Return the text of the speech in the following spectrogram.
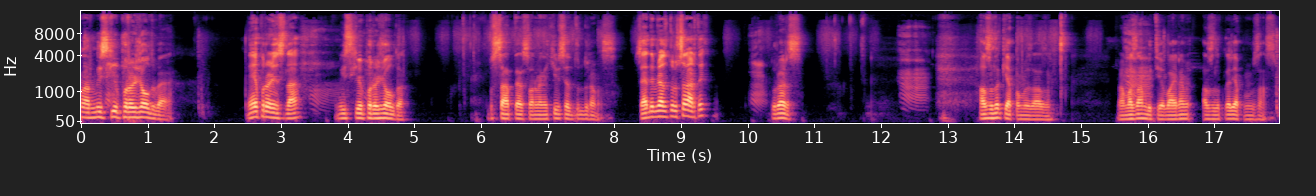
Ulan mis gibi proje oldu be. Ne projesi la? Mis gibi proje oldu. Bu saatten sonra beni kimse durduramaz. Sen de biraz dursan artık. Durarız. Hazırlık yapmamız lazım. Ramazan bitiyor. Bayram hazırlıkları yapmamız lazım.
